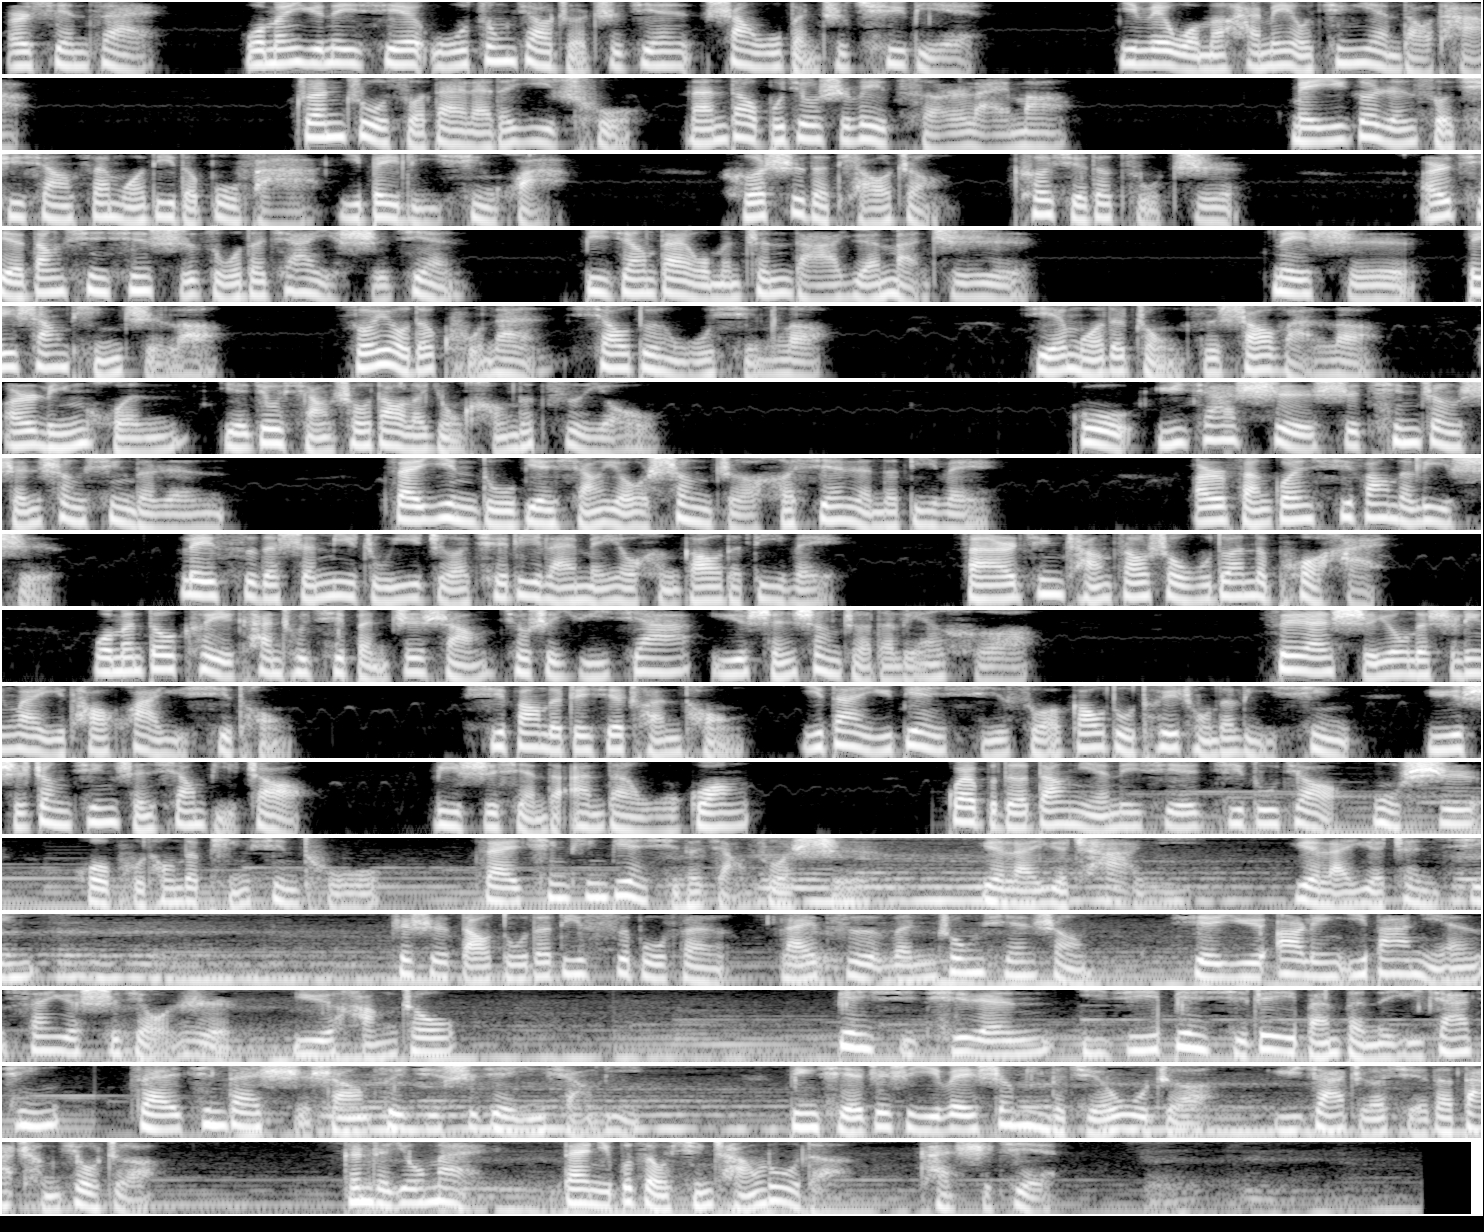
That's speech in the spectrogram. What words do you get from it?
而现在，我们与那些无宗教者之间尚无本质区别，因为我们还没有经验到它。专注所带来的益处，难道不就是为此而来吗？每一个人所趋向三摩地的步伐已被理性化、合适的调整、科学的组织，而且当信心十足的加以实践，必将带我们真达圆满之日。那时。悲伤停止了，所有的苦难消遁无形了，结魔的种子烧完了，而灵魂也就享受到了永恒的自由。故瑜伽士是亲证神圣性的人，在印度便享有圣者和仙人的地位，而反观西方的历史，类似的神秘主义者却历来没有很高的地位，反而经常遭受无端的迫害。我们都可以看出，其本质上就是瑜伽与神圣者的联合。虽然使用的是另外一套话语系统，西方的这些传统一旦与变习所高度推崇的理性与实证精神相比照，历史显得暗淡无光。怪不得当年那些基督教牧师或普通的平信徒，在倾听变习的讲座时，越来越诧异。越来越震惊。这是导读的第四部分，来自文中先生，写于二零一八年三月十九日于杭州。变喜其人以及变喜这一版本的瑜伽经，在近代史上最具世界影响力，并且这是一位生命的觉悟者，瑜伽哲学的大成就者。跟着优麦，带你不走寻常路的看世界。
